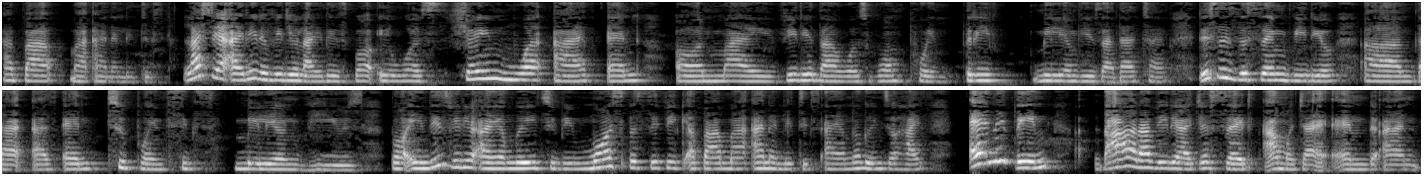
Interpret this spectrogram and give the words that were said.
about my analytics. Last year I did a video like this but it was showing what I've earned on my video that was 1.3 million views at that time. This is the same video um, that has earned 2.6 million views. But in this video, I am going to be more specific about my analytics. I am not going to hide anything. That other video I just said how much I earned and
